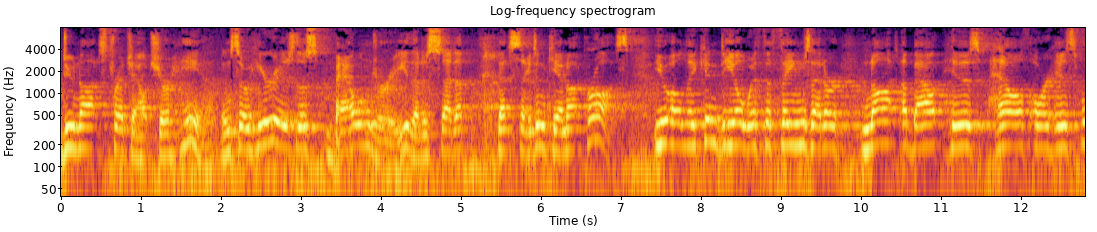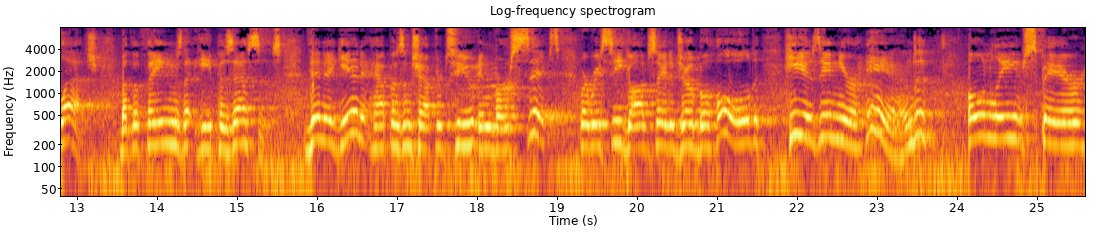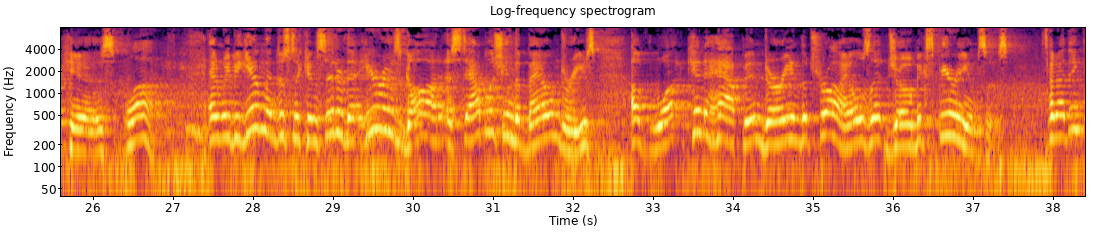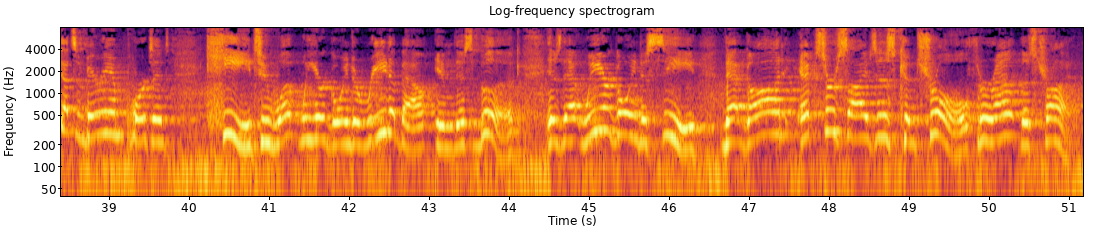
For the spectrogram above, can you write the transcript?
do not stretch out your hand. And so here is this boundary that is set up that Satan cannot cross. You only can deal with the things that are not about his health or his flesh, but the things that he possesses. Then again, it happens in chapter 2 in verse 6, where we see God say to Job, Behold, he is in your hand only spare his life. And we begin then just to consider that here is God establishing the boundaries of what can happen during the trials that Job experiences. And I think that's a very important key to what we are going to read about in this book is that we are going to see that God exercises control throughout this trial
